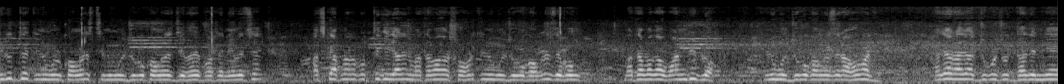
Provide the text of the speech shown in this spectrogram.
বিরুদ্ধে তৃণমূল কংগ্রেস, তৃণমূল যুব কংগ্রেস যেভাবে পথে নেমেছে। আজকে আপনারা প্রত্যেকেই জানেন মাথাভাঙা শহর তৃণমূল যুব কংগ্রেস এবং Mathabhanga one B block Trinamool Yuva কংগ্রেসের আহ্বানে হাজার হাজার যুব যোদ্ধাদের নিয়ে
